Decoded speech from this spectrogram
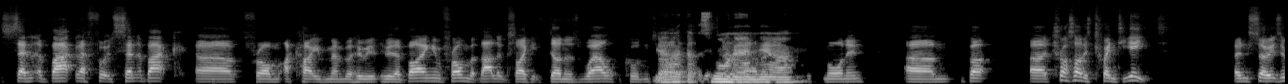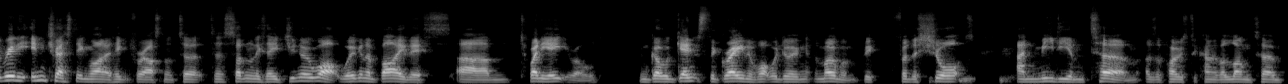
centre back, left footed centre back uh, from I can't even remember who who they're buying him from, but that looks like it's done as well according to yeah this morning. Yeah, this morning. Um, but uh, Trossard is 28. And so it's a really interesting one, I think, for Arsenal to, to suddenly say, do you know what? We're going to buy this 28 um, year old and go against the grain of what we're doing at the moment for the short and medium term, as opposed to kind of a long term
